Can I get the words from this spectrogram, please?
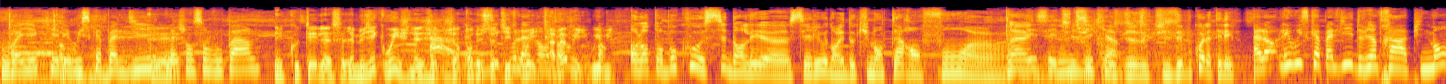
Vous voyez qui est Lewis Capaldi Euh, La chanson vous parle Écoutez, le- la musique, oui, j'ai Ah, entendu ce titre. Oui, ah bah oui, oui, Bon. oui. On l'entend beaucoup aussi dans les euh, séries ou dans les documentaires en fond. euh, Ah oui, c'est une c'est musique. utilisez beaucoup à la télé. Alors, Lewis Capaldi devient très rapidement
